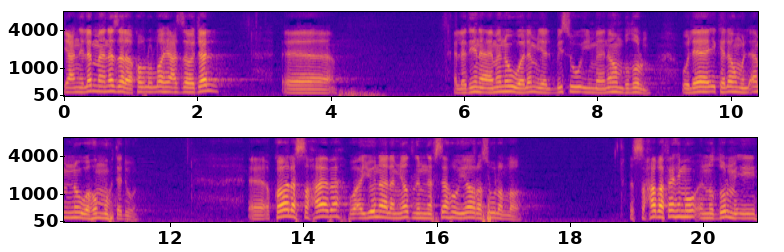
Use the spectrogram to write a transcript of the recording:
يعني لما نزل قول الله عز وجل آه الذين آمنوا ولم يلبسوا إيمانهم بظلم أولئك لهم الأمن وهم مهتدون. آه قال الصحابة وأينا لم يظلم نفسه يا رسول الله؟ الصحابة فهموا أن الظلم إيه؟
